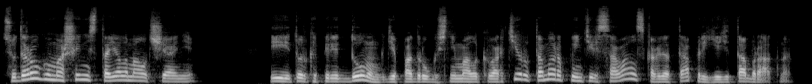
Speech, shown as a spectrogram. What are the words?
Всю дорогу в машине стояло молчание. И только перед домом, где подруга снимала квартиру, Тамара поинтересовалась, когда та приедет обратно.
